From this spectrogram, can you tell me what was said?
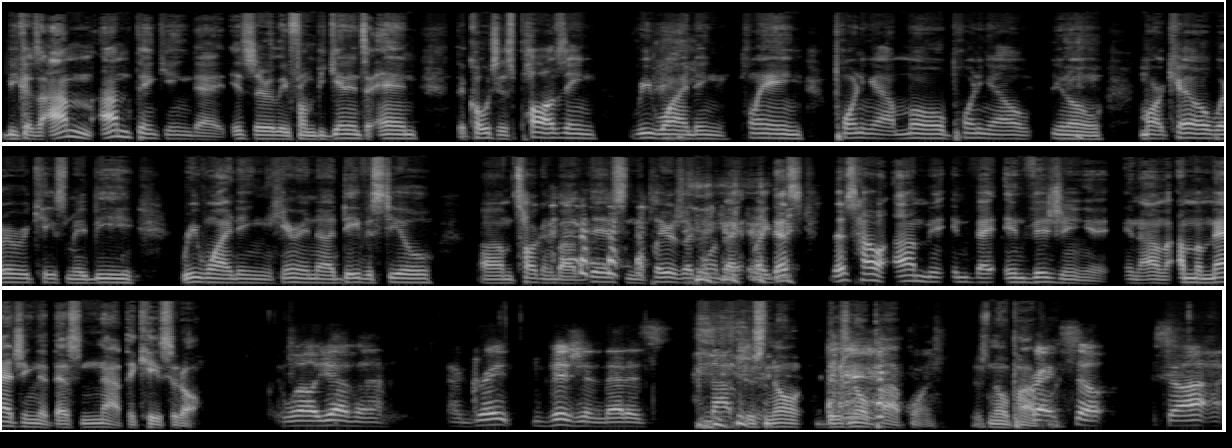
Because I'm I'm thinking that it's literally from beginning to end. The coach is pausing, rewinding, playing, pointing out Mo, pointing out you know Markelle, whatever the case may be, rewinding, hearing uh, David Steele um, talking about this, and the players are going back. Like that's that's how I'm env- envisioning it, and I'm I'm imagining that that's not the case at all. Well, you have a a great vision that is not. there's no there's no popcorn. There's no popcorn. Right. So so I,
